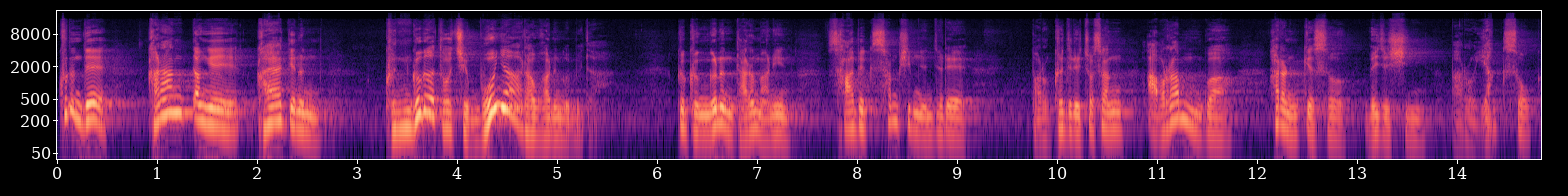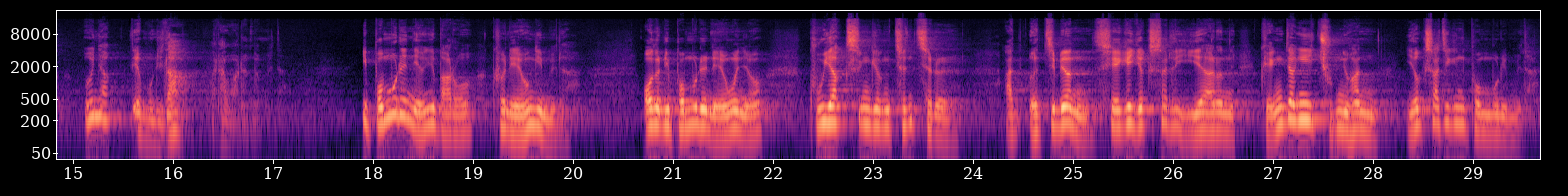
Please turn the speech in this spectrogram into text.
그런데 가나안 땅에 가야 되는 근거가 도대체 뭐냐라고 하는 겁니다. 그 근거는 다름 아닌 430년 전에 바로 그들의 조상 아브라함과 하나님께서 맺으신 바로 약속 언약 때문이다 라고 하는 겁니다. 이 본문의 내용이 바로 그 내용입니다. 오늘 이 본문의 내용은요 구약 성경 전체를 아, 어찌면 세계 역사를 이해하는 굉장히 중요한 역사적인 본문입니다.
